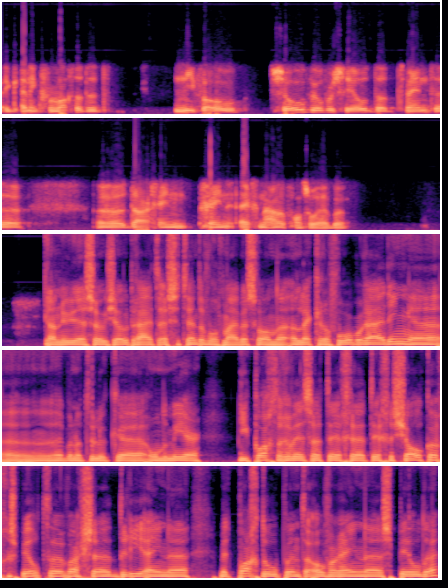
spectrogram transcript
ik, en ik verwacht dat het niveau zoveel verschilt dat Twente daar geen, geen echt nadeel van zou hebben. Ja, nu sowieso draait FC Twente volgens mij best wel een lekkere voorbereiding. we hebben natuurlijk onder meer die prachtige wedstrijd tegen, tegen Schalke gespeeld. Uh, waar ze 3-1 uh, met prachtdoelpunten overheen uh, speelden.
